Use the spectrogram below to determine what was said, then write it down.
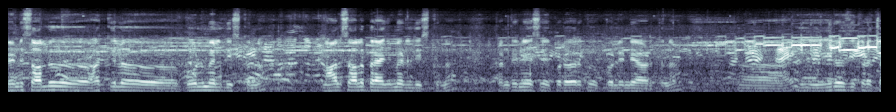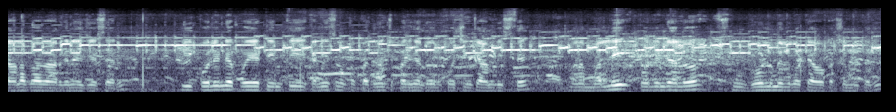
రెండు సార్లు హాకీలో గోల్డ్ మెడల్ తీసుకున్నా. నాలుగు సార్లు బ్రాంజ్ మెడల్ తీసుకున్నా. కంటిన్యూస్గా ఇప్పటివరకు కోల్ ఇండియా ఆడుతున్నా. ఈ- ఈరోజు ఇక్కడ చాలా బాగా ఆర్గనైజ్ చేశారు. ఈ కోల్ ఇండియా పోయే టీంకి కనీసం ఒక పది నుంచి పదిహేను రోజులు కోచింగ్ క్యాంప్ ఇస్తే మనం మళ్ళీ కోల్ ఇండియాలో గోల్డ్ మెడల్ కొట్టే అవకాశం ఉంటుంది.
